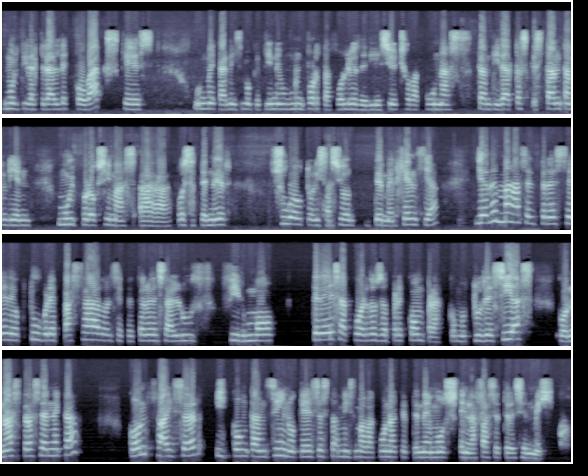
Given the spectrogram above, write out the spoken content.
multilateral de COVAX, que es un mecanismo que tiene un portafolio de 18 vacunas candidatas que están también muy próximas a, pues, a tener su autorización de emergencia. Y además, el 13 de octubre pasado, el secretario de Salud firmó tres acuerdos de precompra, como tú decías, con AstraZeneca, con Pfizer y con CanSino, que es esta misma vacuna que tenemos en la fase 3 en México.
